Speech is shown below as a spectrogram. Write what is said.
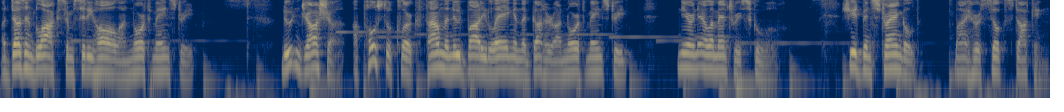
a dozen blocks from City Hall on North Main Street. Newton Joshua, a postal clerk, found the nude body laying in the gutter on North Main Street near an elementary school. She had been strangled by her silk stocking.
